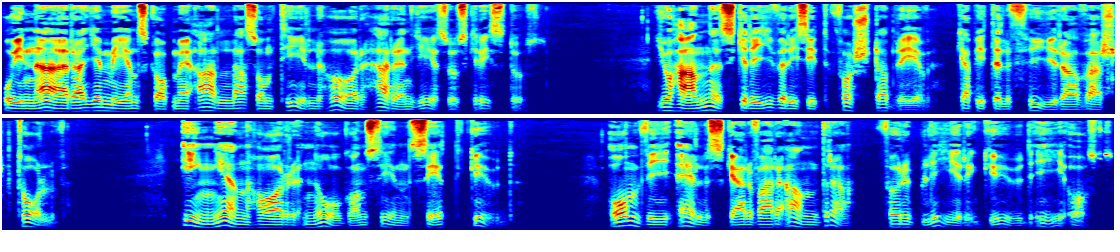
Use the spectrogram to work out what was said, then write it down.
och i nära gemenskap med alla som tillhör Herren Jesus Kristus. Johannes skriver i sitt första brev, kapitel 4, vers 12. Ingen har någonsin sett Gud. Om vi älskar varandra förblir Gud i oss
